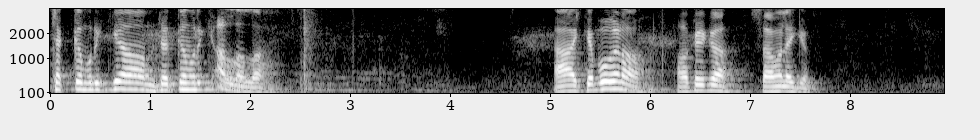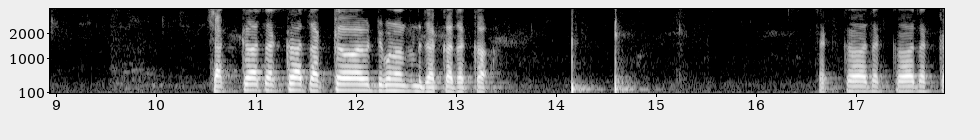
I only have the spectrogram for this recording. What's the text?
ചക്ക മുറിക്കാം ചക്ക മുറിക്കാം അല്ലല്ല ആ വയ്ക്കാൻ പോകണോ? ഓക്കെ അസ്സാമലൈക്കും ചക്ക ചക്ക ചക്ക വെട്ടിക്കൊണ്ടിട്ടുണ്ട് ചക്ക ചക്ക. ചക്ക ചക്ക ചക്ക.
